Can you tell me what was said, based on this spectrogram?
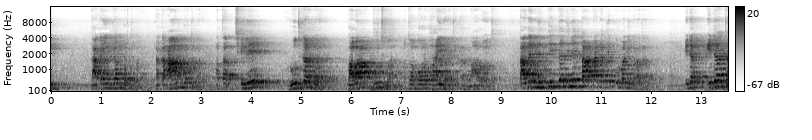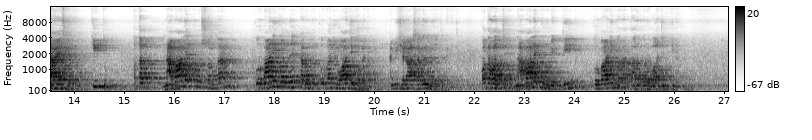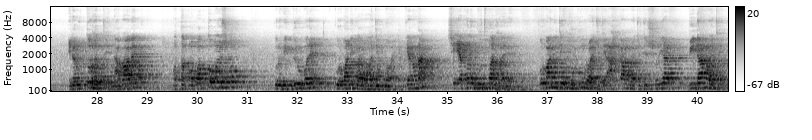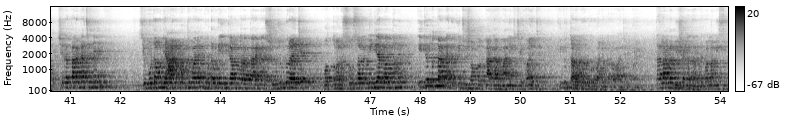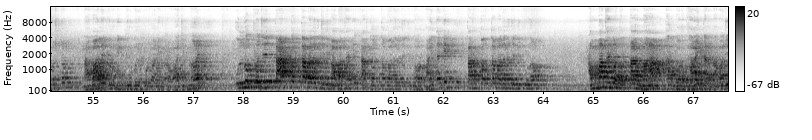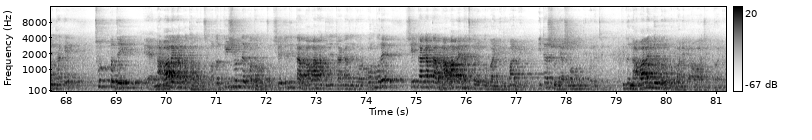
টাকা ইনকাম করতে পারে, টাকা আর্ন করতে পারে, অর্থাৎ ছেলে রোজগার করে, বাবা বুঝবান অথবা বড় ভাই রয়েছে, তার মা রয়েছে, তাদের নেতৃত্বাধীনে তার টাকা দিয়ে কোরবানি করা যাবে। এটা এটা জায়েজ হবে কিন্তু অর্থাৎ নাবালের কোনো সন্তান কোরবানি করলে তার উপর কোরবানি ওয়াজিব হবে না। আমি সেটা আশা করি বোঝাতে পেরেছি। কথা হচ্ছে নাবালের কোনো ব্যক্তি কোরবানি করা তার উপরে ওয়াজিব কিনা? এটার উত্তর হচ্ছে নাবালেগ অর্থাৎ অপ্রাপ্ত বয়স্ক কোনো ব্যক্তির উপরে কোরবানি করা ওয়াজিব নয়। কেননা, সে এখনও বুঝবান হয়নি কোরবানির যে হুকুম রয়েছে, যে আহকাম রয়েছে, যে শরিয়ার বিধান রয়েছে, সেটা তার কাছে নেই। সে মোটামুটি আর্ন করতে পারে, মোটামুটি ইনকাম করার তার একটা সুযোগ রয়েছে বর্তমানে সোশ্যাল মিডিয়ার মাধ্যমে। এই জন্য তার কাছে কিছু সংখ্যক টাকার মালিক সে হয়েছে, কিন্তু তার উপরে কোরবানি করা ওয়াজিব নয়। তাহলে আমরা বিষয়টা জানতে পারলাম, স্পষ্ট, না নাবালে কোনো ব্যক্তির উপরে কোরবানি করা ওয়াজিব নয়। উল্লেখ্য যে তার তত্ত্বাবধানে যদি বাবা থাকে, তার তত্ত্বাবধানে যদি বড় ভাই থাকে, তার তত্ত্বাবধানে যদি কোনো আম্মা থাকে, অর্থাৎ তার মা তার বড় ভাই, তার বাবাজি থাকে, ছোট্ট যে নাবালেগার কথা বলছি, অর্থাৎ কিশোরদের কথা বলছি। সে যদি তার বাবার হাতে যে টাকা যদি অর্পণ করে, সেই টাকা তার বাবা ম্যানেজ করে কোরবানি দিতে পারবে। এটা সরিয়া সম্মতি করেছে। কিন্তু নাবালেগদের উপরে কোরবানি করা উচিত নয়।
